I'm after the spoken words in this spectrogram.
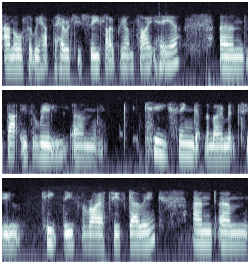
And also we have the Heritage Seed Library on site here. And that is a really um, key thing at the moment to keep these varieties going and um,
